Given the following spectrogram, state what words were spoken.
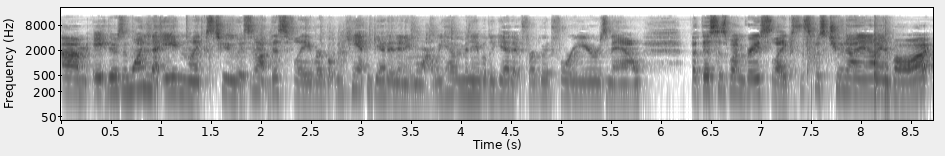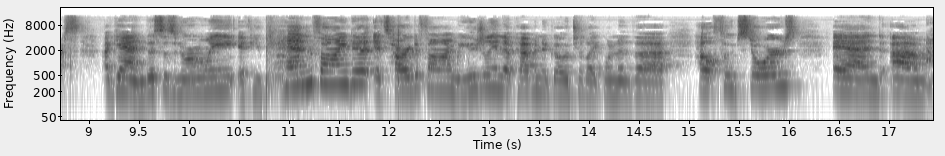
Um, A- there's one that Aiden likes too. It's not this flavor, but we can't get it anymore. We haven't been able to get it for a good four years now. But this is one Grace likes. This was $2.99 a box. Again, this is normally, if you can find it, it's hard to find. We usually end up having to go to like one of the health food stores. And um,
